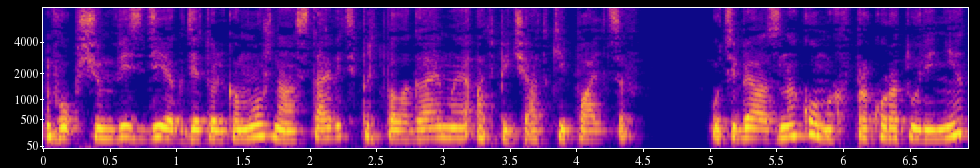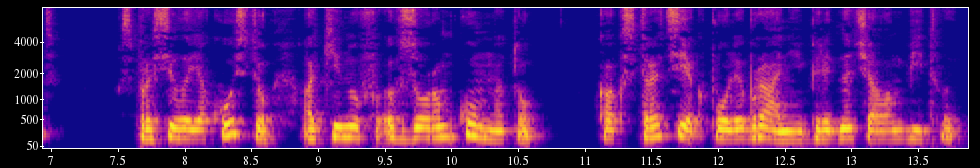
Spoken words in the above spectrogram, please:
В общем, везде, где только можно оставить предполагаемые отпечатки пальцев. «У тебя знакомых в прокуратуре нет?» – спросила я Костю, окинув взором комнату, как стратег поля брани перед началом битвы.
